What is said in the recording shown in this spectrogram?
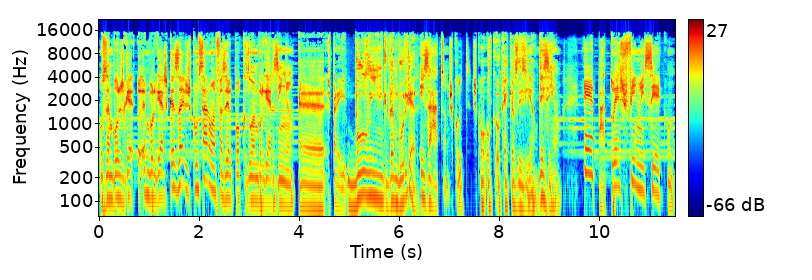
Os hambúrguer- hambúrgueres caseiros começaram a fazer pouco do hambúrguerzinho. Eh, espera aí, bullying de hambúrguer? Exato, escute, escute. O, o que é que eles diziam? Diziam: Epá, tu és fino e seco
